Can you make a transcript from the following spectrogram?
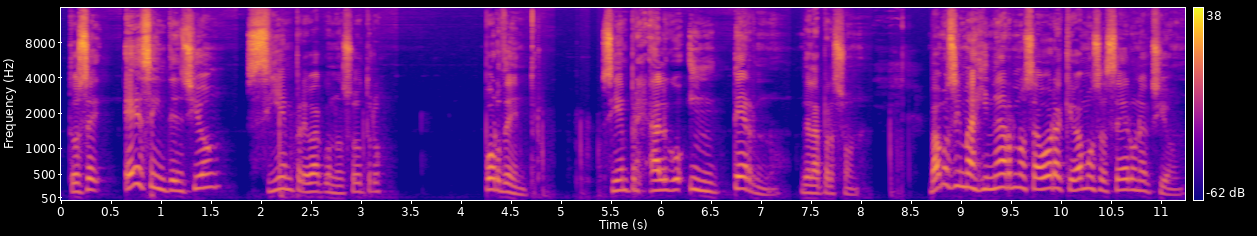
Entonces, esa intención siempre va con nosotros por dentro. Siempre es algo interno de la persona. Vamos a imaginarnos ahora que vamos a hacer una acción.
